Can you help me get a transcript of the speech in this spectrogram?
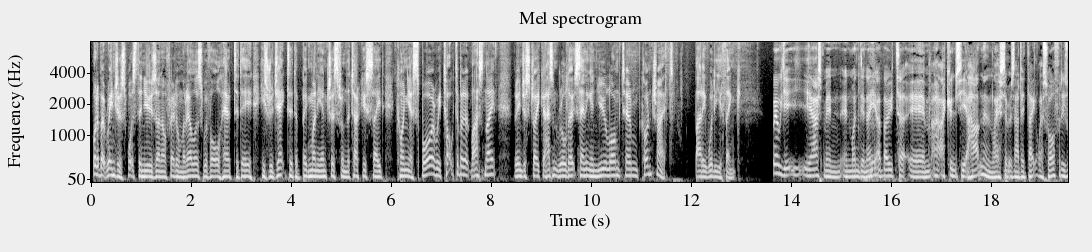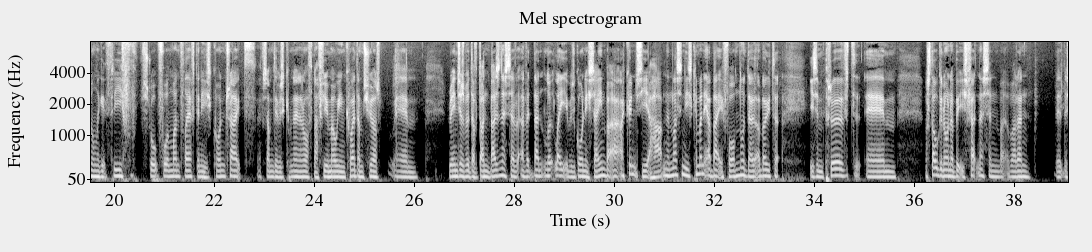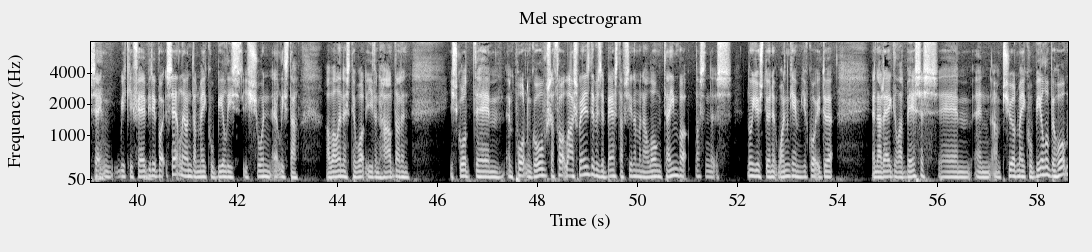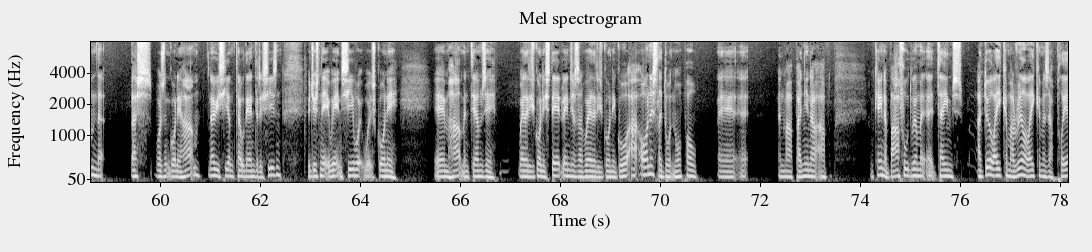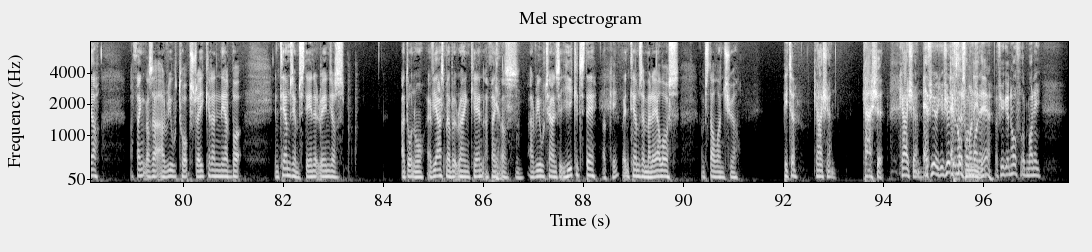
What about Rangers? What's the news on Alfredo Morelos? We've all heard today he's rejected a big money interest from the Turkish side, Konya Konyaspor. We talked about it last night. The Rangers striker hasn't ruled out signing a new long term contract. Barry, what do you think? Well, you, you asked me in, in Monday night mm. about it. Um, I, I, couldn't see it happening unless it was a ridiculous offer. He's only got three f- stroke four months left in his contract. If somebody was coming in and offering a few million quid, I'm sure um, Rangers would have done business if, if, it didn't look like he was going to sign. But I, I, couldn't see it happening. Listen, he's come into a bit of form, no doubt about it. He's improved. Um, we're still going on about his fitness, and we're in the, the second yeah. week of February. But certainly under Michael Beale, he's, he's shown at least a, a willingness to work even harder and he scored um, important goals. I thought last Wednesday was the best I've seen him in a long time. But listen, it's no use doing it one game. You've got to do it on a regular basis. Um, and I'm sure Michael Beale will be hoping that this wasn't going to happen. Now he's here until the end of the season. We just need to wait and see what, what's going to um, happen in terms of whether he's going to stay at Rangers or whether he's going to go. I honestly don't know, Paul. Uh, in my opinion, I, I'm, I'm kind of baffled with him at, at, times. I do like him. I really like him as a player. I think there's a, a real top striker in there, but in terms of him staying at Rangers, I don't know. If you ask me about Ryan Kent, I think yeah. there's mm. a real chance that he could stay. Okay. But in terms of Morelos, I'm still unsure. Peter? Cash in. Cash it. Cash in. If, if, you, if you're getting offered money, money, there. if you're getting offered money,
